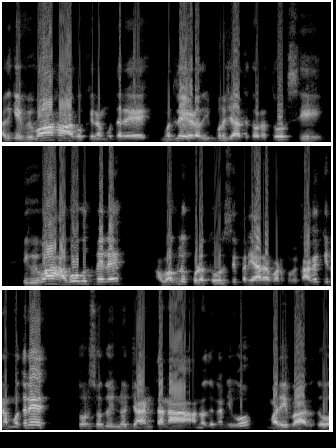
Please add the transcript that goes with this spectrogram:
ಅದಕ್ಕೆ ವಿವಾಹ ಆಗೋಕಿನ ಮೊದಲೇ ಮೊದಲೇ ಹೇಳೋದು ಇಬ್ಬರು ಜಾತಕವನ್ನ ತೋರಿಸಿ. ಈಗ ವಿವಾಹ ಆಗೋಗದ್ಮೇಲೆ ಅವಾಗ್ಲೂ ಕೂಡ ತೋರಿಸಿ ಪರಿಹಾರ ಮಾಡ್ಕೋಬೇಕು. ಆಗಕ್ಕಿಂತ ಮೊದಲೇ ತೋರಿಸೋದು ಇನ್ನು ಜಾಣ್ತನ ಅನ್ನೋದನ್ನ ನೀವು ಮರಿಬಾರದು.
